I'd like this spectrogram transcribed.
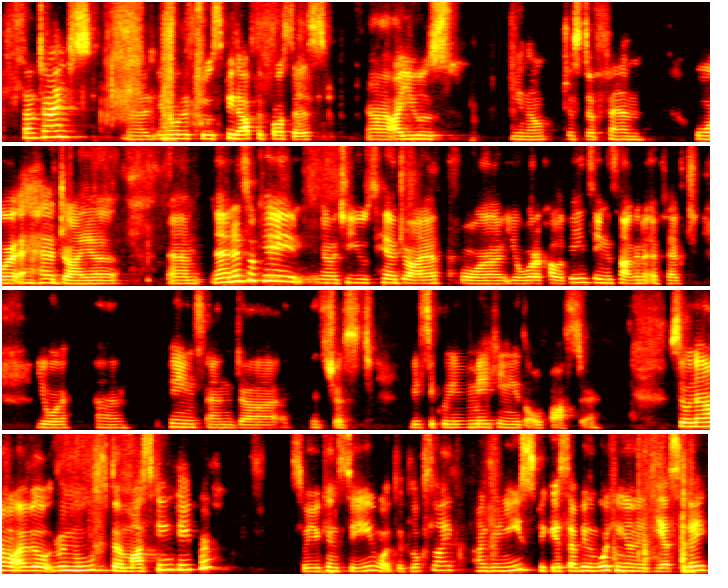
Sometimes, uh, in order to speed up the process, uh, I use, you know, just a fan or a hair dryer. Um, and it's okay you know, to use hair dryer for your watercolor painting. It's not going to affect your uh, paint and uh, it's just basically making it all faster. So now I will remove the masking paper so you can see what it looks like underneath because I've been working on it yesterday.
